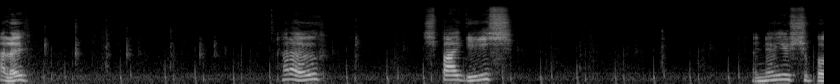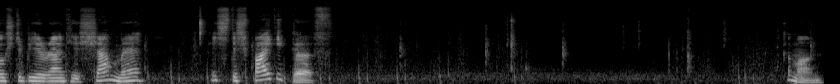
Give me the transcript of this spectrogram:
Hello. Hello. Spideys. I know you're supposed to be around here somewhere. It's the Spidey turf. Come on.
